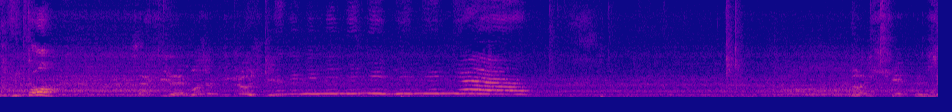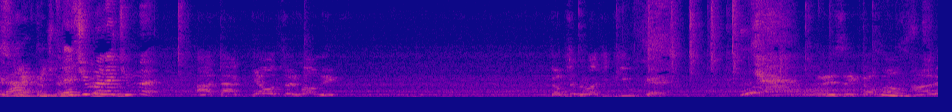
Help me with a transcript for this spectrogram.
Dawid, to! Za chwilę może być Nie, groźnie. nie, nie, nie, nie, nie, nie, nie. No i świetny kapitana. Lecimy, lecimy. Atak biało-czerwonych. Dobrze prowadzi piłkę. Ryzykował, ale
